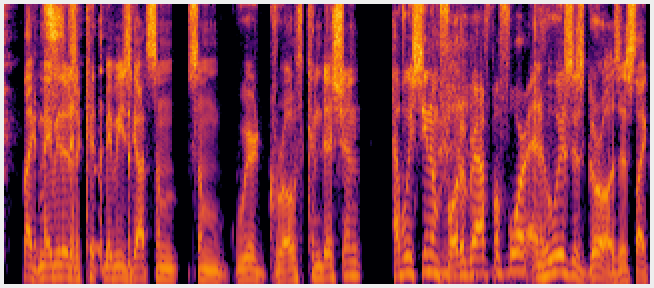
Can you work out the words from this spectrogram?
like maybe there's a maybe he's got some some weird growth condition. Have we seen him photographed before? And who is this girl? Is this like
